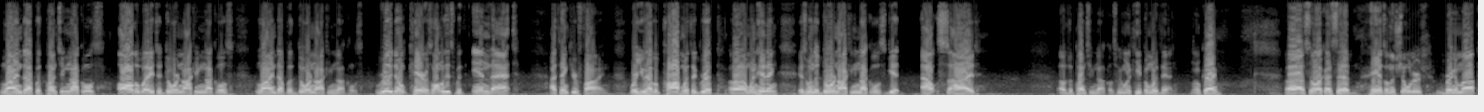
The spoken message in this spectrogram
lined up with punching knuckles, all the way to door knocking knuckles lined up with door knocking knuckles. Really don't care. As long as it's within that, I think you're fine. Where you have a problem with the grip uh, when hitting is when the door knocking knuckles get outside of the punching knuckles. We want to keep them within, okay? Uh, so like I said, hands on the shoulders, bring them up,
